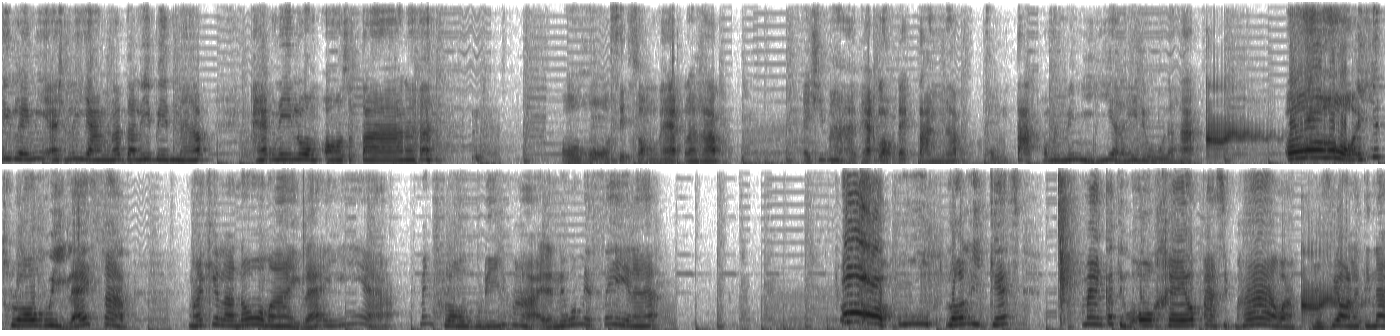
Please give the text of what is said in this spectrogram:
อิกเลมี่แอชลีย์ยังนะครับดารีบินนะครับแพ็คนี้รวมออสตานะฮะโอ้โห 12 แพ็คนะครับไอชิบหายแพ็คหลอกแดกตังครับ ผมตัดเพราะมันไม่มีเฮียอะไรให้ดูนะฮะ โอ้ไอเฮียโทรกูอีกแล้วไอสัตว์มาเคลาโนมาอีกแล้วไอเหี้ยแม่งโทรกูดีชิบหายเลยนึกว่าเมสซี่นะฮะ อ้โหลอรีเกสแม่งก็ถือว่าโอเคว่า85 ว่ะอยู่ฟิออเรตินา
